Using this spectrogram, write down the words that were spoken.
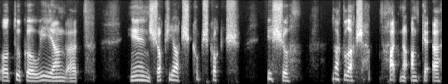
o tuko wi angat, hin shokyak shkok shkok ishu, lak lak hat na anke a,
